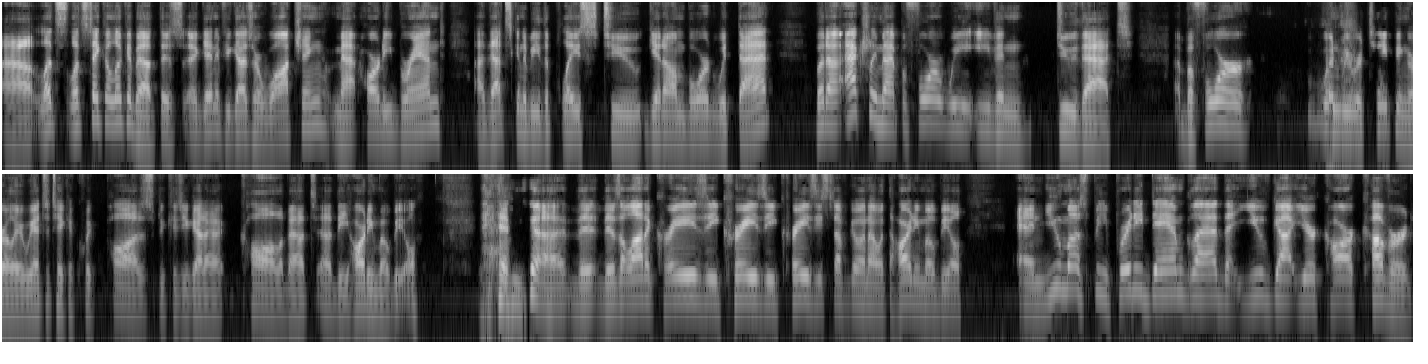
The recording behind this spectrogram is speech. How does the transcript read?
uh, let's let's take a look about this again. If you guys are watching Matt Hardy brand, uh, that's going to be the place to get on board with that. But uh, actually, Matt, before we even do that, uh, before when we were taping earlier, we had to take a quick pause because you got a call about uh, the Hardy Mobile. And there, there's a lot of crazy, crazy, crazy stuff going on with the Hardy Mobile. And you must be pretty damn glad that you've got your car covered.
